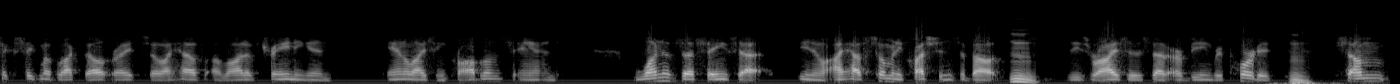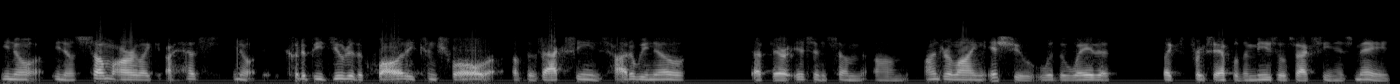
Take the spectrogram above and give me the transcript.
Six Sigma black belt, right? So I have a lot of training in analyzing problems, and one of the things that you know I have so many questions about Mm. These rises that are being reported. Mm. Some, you know, you know, some are like uh, has you know, could it be due to the quality control of the vaccines? How do we know that there isn't some um, underlying issue with the way that, like, for example, the measles vaccine is made,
